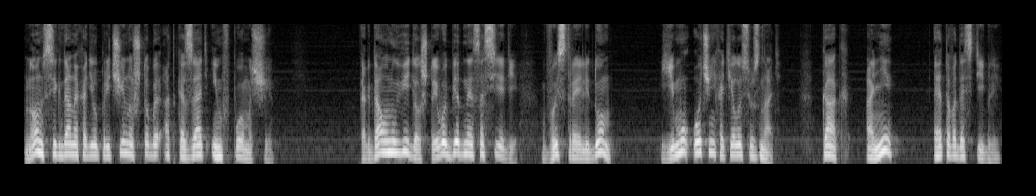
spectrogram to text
но он всегда находил причину, чтобы отказать им в помощи. Когда он увидел, что его бедные соседи выстроили дом – Ему очень хотелось узнать, как они этого достигли.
